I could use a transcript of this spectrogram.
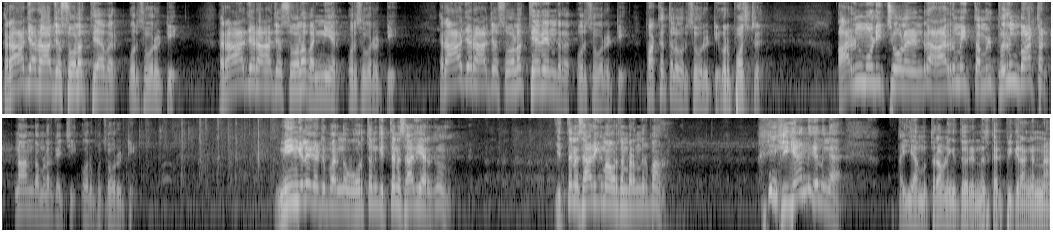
ராஜராஜ சோழ தேவர் ஒரு சுவரொட்டி. ராஜராஜ சோழ வன்னியர் ஒரு சுவரொட்டி. ராஜராஜ சோழ தேவேந்திரர் ஒரு சுவரொட்டி. பக்கத்தில் ஒரு சுவரொட்டி ஒரு போஸ்டர் அருண்மொழி சோழன் என்ற அருமை தமிழ் பெரும்பாட்டன் நான் தமிழர் கட்சி ஒரு சுவரொட்டி. நீங்களே கேட்டு பாருங்க ஒருத்தனுக்கு இத்தனை சாதியாக இருக்கும்? இத்தனை சாதிக்குமா ஒருத்தன் பிறந்திருப்பான்? ஏன்னு கேளுங்க. ஐயா முத்துராமலிங்கத்தவர் என்ன கற்பிக்கிறாங்கன்னா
